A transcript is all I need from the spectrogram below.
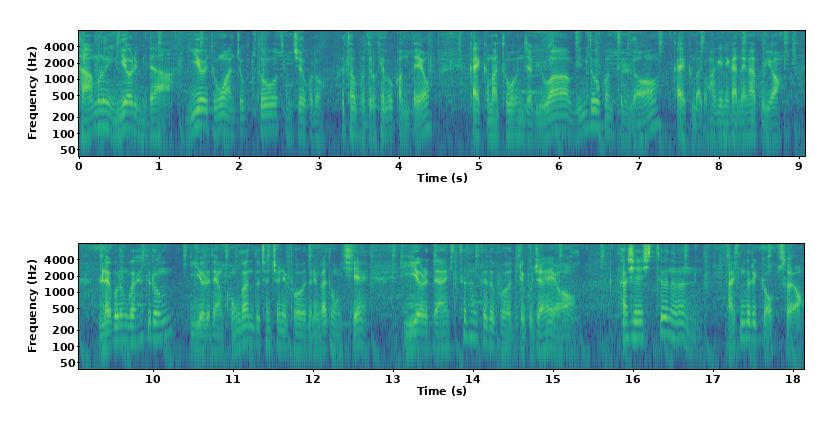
다음으로는 2열입니다. 2열 도어 안쪽도 전체적으로 훑어보도록 해볼 건데요. 깔끔한 도어 혼잡이와 윈도우 컨트롤러 깔끔하게 확인이 가능하고요. 레고룸과 헤드룸, 2열에 대한 공간도 천천히 보여드림과 동시에 2열에 대한 시트 상태도 보여드리고자 해요. 사실 시트는 말씀드릴 게 없어요.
